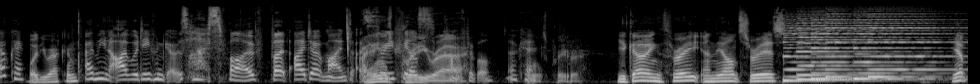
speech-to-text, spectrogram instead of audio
Okay. What do you reckon? I mean, I would even go as high as five, but I don't mind. I think Three it's pretty feels rare. comfortable. I Okay. think it's pretty rare. You're going three, and the answer is. Yep,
